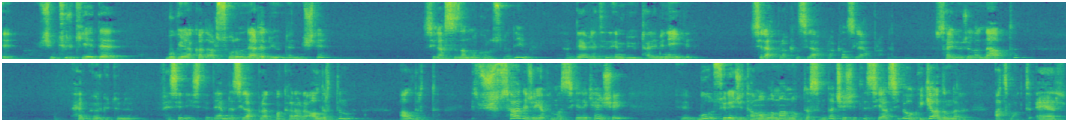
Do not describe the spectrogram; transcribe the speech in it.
E, şimdi Türkiye'de bugüne kadar sorun nerede düğümlenmişti? Silahsızlanma konusunda değil mi? Yani devletin en büyük talebi neydi? Silah bırakın, silah bırakın, silah bırakın. Sayın Öcalan ne yaptı? Hem örgütünü feshini istedi hem de silah bırakma kararı aldırttı mı? Aldırttı. Şu- Sadece yapılması gereken şey e, bu süreci tamamlama noktasında çeşitli siyasi ve hukuki adımları atmaktı. Eğer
